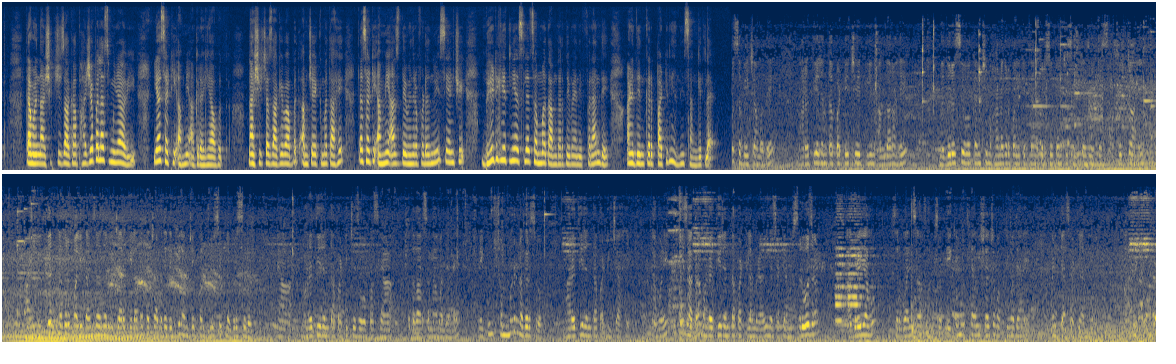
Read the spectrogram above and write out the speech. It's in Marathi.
त्यामुळे नाशिकची जागा भाजपलाच मिळावी यासाठी आम्ही आग्रही आहोत. नाशिकच्या जागेबाबत आमचे एकमत आहे. त्यासाठी आम्ही आज देवेंद्र फडणवीस यांची भेट घेतली असल्याचं मत आमदार देवयानी फरांदे आणि दिनकर पाटील यांनी सांगितलं आहे लोकसभेच्या मध्ये भारतीय जनता पार्टीचे तीन आमदार आहे. नगरसेवकांची महानगरपालिकेतल्या नगरसेवकांची संख्या जवळपास सहासष्ट आहे. आणि इतर नगरपालिकांचा जर विचार केला तर त्याच्यामध्ये देखील आमचे पंचवीस एक नगरसेवक भारतीय जनता पार्टीचे जवळपास ह्या मतदारसंघामध्ये आहे. आणि एकूण शंभर नगरसेवक भारतीय जनता पार्टीचे आहे त्यामुळे ही जागा भारतीय जनता पार्टीला मिळावी यासाठी आम्ही सर्वजण आग्रही आहोत. सर्वांचं आमचं एकमत ह्या विषयाच्या बाबतीमध्ये आहे. आणि त्यासाठी आम्ही.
